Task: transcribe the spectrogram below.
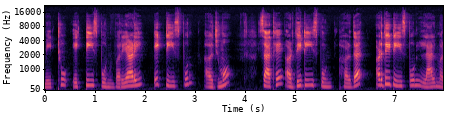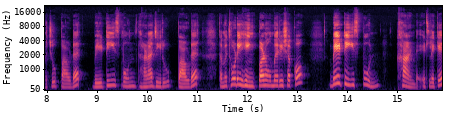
મીઠું, એક ટીસ્પૂન વરિયાળી, એક ટીસ્પૂન અજમો, સાથે અડધી ટીસ્પૂન હળદર, અડધી ટીસ્પૂન લાલ મરચું પાવડર, બે ટીસ્પૂન ધાણા જીરું પાવડર. તમે થોડી હિંગ પણ ઉમેરી શકો. બે ટીસ્પૂન ખાંડ, એટલે કે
